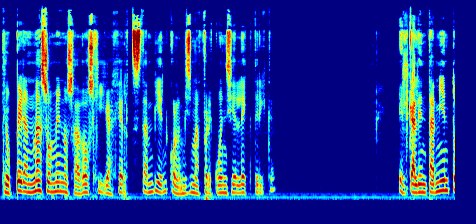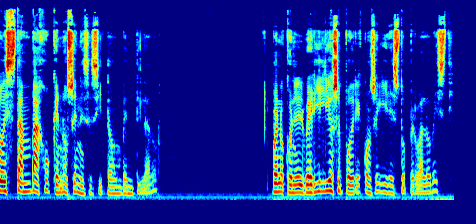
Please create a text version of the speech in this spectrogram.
que operan más o menos a 2 GHz también, con la misma frecuencia eléctrica, el calentamiento es tan bajo que no se necesita un ventilador. Bueno, con el berilio se podría conseguir esto, pero a lo bestia.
